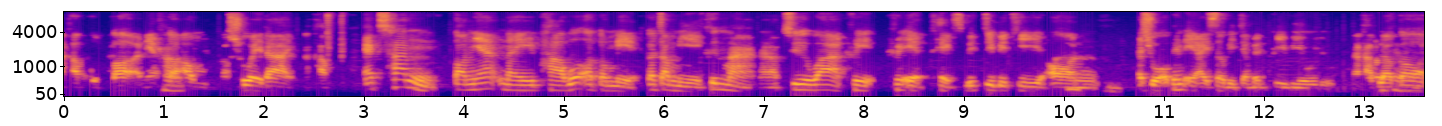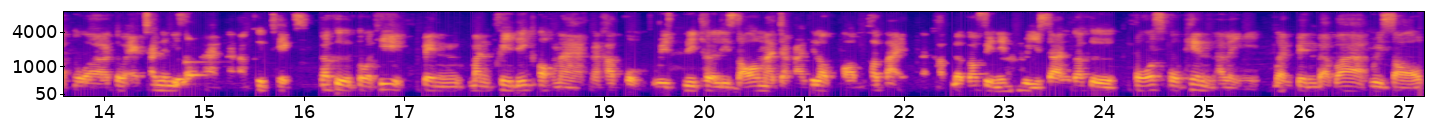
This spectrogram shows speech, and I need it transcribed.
นะครับผมก็อันเนี้ยครับก็เอามาช่วยได้นะครับแอคชั่นตอนเนี้ยใน Power Automate ก็จะมีขึ้นมานะครับ ชื่อว่า create create text with GPT on Azure OpenAI Service จะเป็นพรีวิวอยู่นะครับโอเคแล้วก็ตัวตัวแอคชั่นจะมีสองอันนะครับคือ text ก็คือตัวที่เป็นมัน predict ออกมานะครับผม Re- return result มาจากการที่เราพร้อมเข้าไปนะครับแล้วก็ finish reason ก็คือ post open อะไรอย่างนี้เหมือนเป็นแบบว่า result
